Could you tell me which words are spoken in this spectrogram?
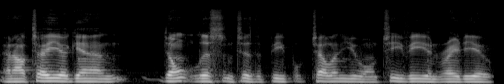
And I'll tell you again don't listen to the people telling you on TV and radio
